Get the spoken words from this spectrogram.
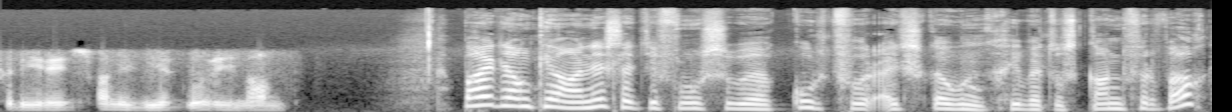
vir die res van die week oor die land. Baie dankie Hannes dat jy vir ons so 'n kort vooruitskouing gee wat ons kan verwag.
